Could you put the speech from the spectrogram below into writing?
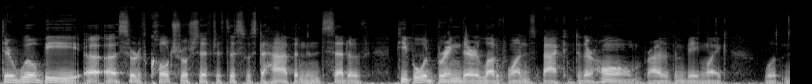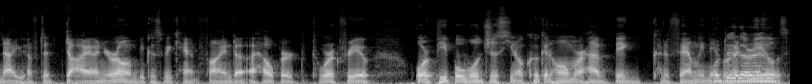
there will be a, a sort of cultural shift if this was to happen. Instead of people would bring their loved ones back into their home rather than being like, well, now you have to die on your own because we can't find a, a helper to work for you. Or people will just, you know, cook at home or have big kind of family Or do neighborhood own meals.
